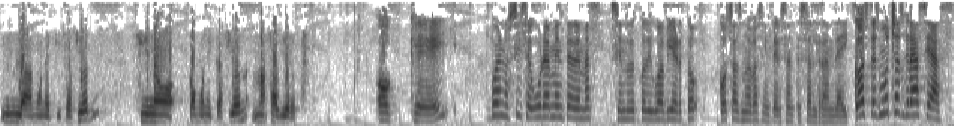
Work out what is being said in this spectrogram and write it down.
la monetización, sino comunicación más abierta. Ok. Bueno, sí, seguramente además, siendo de código abierto, cosas nuevas e interesantes saldrán de ahí. Costes, muchas gracias.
